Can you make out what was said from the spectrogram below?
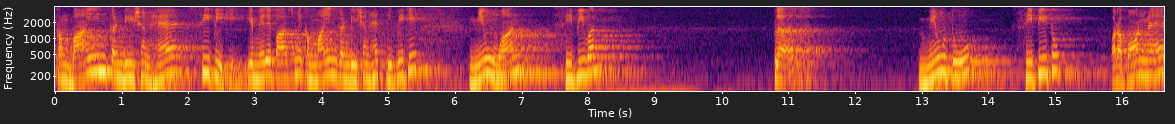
कंबाइन कंडीशन है सीपी की। ये मेरे पास में कंबाइन कंडीशन है सीपी की। Mu one C P one plus mu two C P two और अपॉन में है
